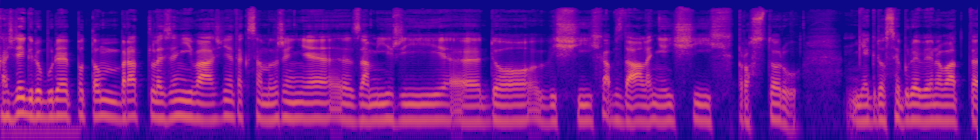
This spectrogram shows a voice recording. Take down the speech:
Každý, kdo bude potom brát lezení vážně, tak samozřejmě zamíří eh, do vyšších a vzdálenějších prostorů. Někdo se bude věnovat eh,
